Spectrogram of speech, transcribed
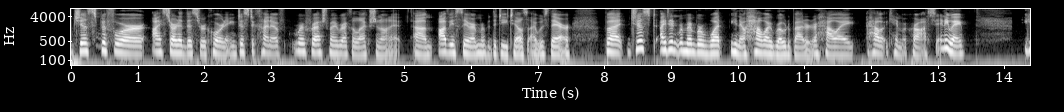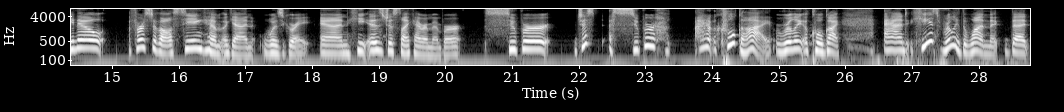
just before I started this recording, just to kind of refresh my recollection on it. Um, obviously, I remember the details. I was there, but just I didn't remember what you know how I wrote about it or how I how it came across. Anyway, you know, first of all, seeing him again was great, and he is just like I remember, super, just a super. I don't, cool guy, really a cool guy. And he's really the one that, that,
